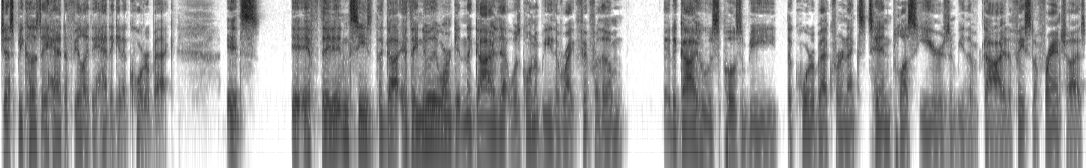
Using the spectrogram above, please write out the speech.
just because they had to feel like they had to get a quarterback. It's if they didn't see the guy, if they knew they weren't getting the guy that was going to be the right fit for them, the guy who was supposed to be the quarterback for the next 10 plus years and be the guy, the face of the franchise,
